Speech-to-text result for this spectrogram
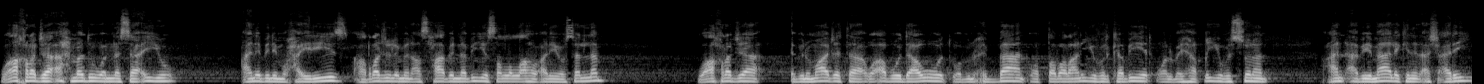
وأخرج أحمد والنسائي عن ابن محيريز عن رجل من أصحاب النبي صلى الله عليه وسلم وأخرج ابن ماجة وأبو داود وابن حبان والطبراني في الكبير والبيهقي في السنن عن أبي مالك الأشعري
